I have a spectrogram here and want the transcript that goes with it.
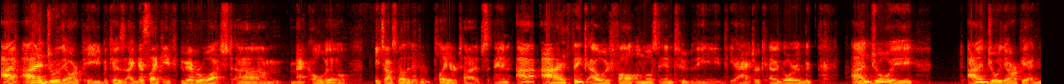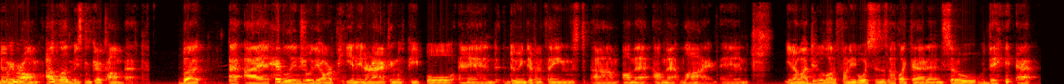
I, I enjoy the RP because I guess like if you've ever watched um, Matt Colville, he talks about the different player types, and I, I think I would fall almost into the the actor category. But I enjoy, I enjoy the RP. Don't get me wrong, I love me some good combat, but I, heavily enjoy the RP and interacting with people and doing different things um, on that on that line. And you know, I do a lot of funny voices and stuff like that. And so the at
